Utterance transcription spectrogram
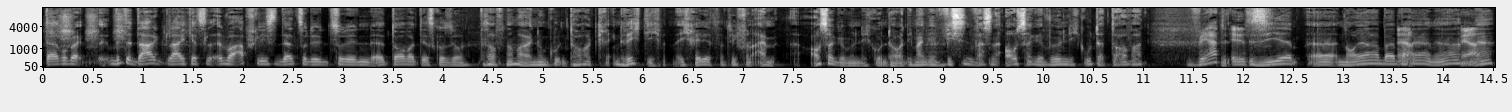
darüber, bitte da gleich jetzt immer abschließend ne, zu den, zu den äh, Torwart-Diskussionen. Pass auf, nochmal, wenn du einen guten Torwart kriegst, richtig, ich rede jetzt natürlich von einem außergewöhnlich guten Torwart. Ich meine, wir wissen, was ein außergewöhnlich guter Torwart Wert ist, Siehe äh, Neuer bei Ja. Bayern, ja, Ja. Ne?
